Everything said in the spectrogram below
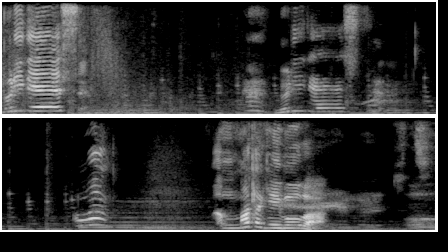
と無理でーす。無理でーす。あ、またゲームオーバー。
